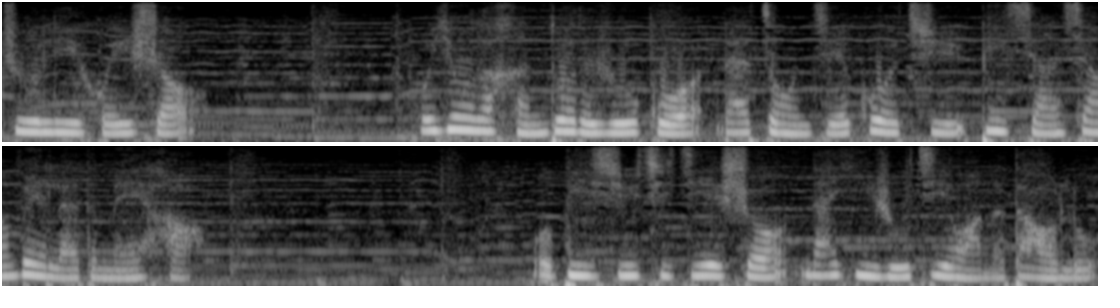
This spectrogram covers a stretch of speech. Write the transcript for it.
伫立回首，我用了很多的如果来总结过去，并想象未来的美好。我必须去接受那一如既往的道路。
